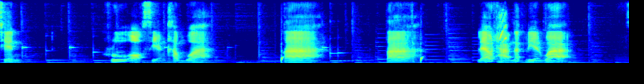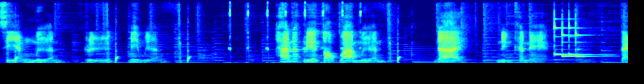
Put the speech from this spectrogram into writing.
เช่น ครูออกเสียงคำว่า ตา ตา แล้วถามนักเรียนว่า เสียงเหมือนหรือไม่เหมือน ถ้านักเรียนตอบว่าเหมือนได้ 1 คะแนน แต่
